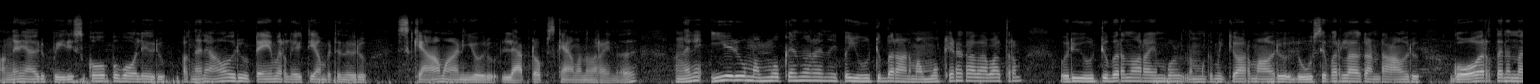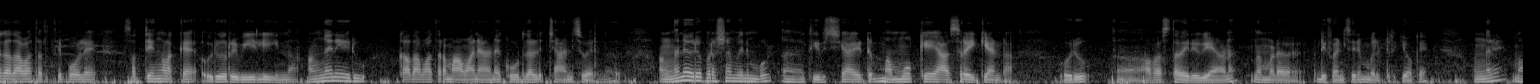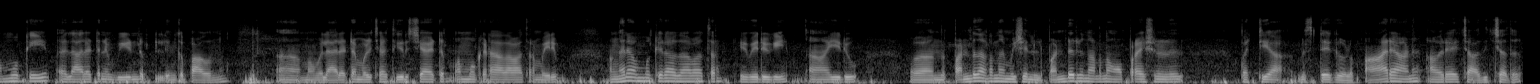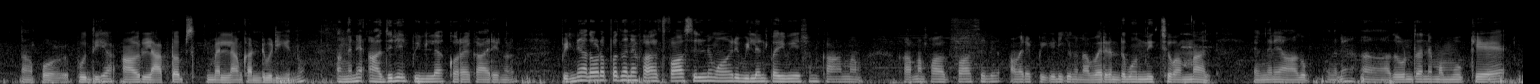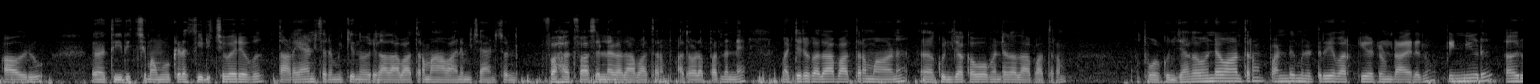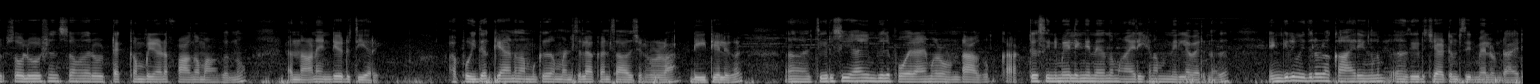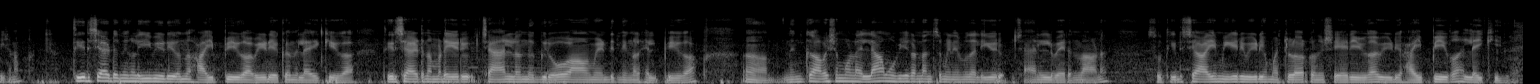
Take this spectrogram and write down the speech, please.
അങ്ങനെ ആ ഒരു പെരിസ്കോപ്പ് പോലെ ഒരു അങ്ങനെ ആ ഒരു ടൈം റിലേറ്റ് ചെയ്യാൻ പറ്റുന്ന ഒരു സ്കാമാണ് ഈ ഒരു ലാപ്ടോപ്പ് സ്കാം എന്ന് പറയുന്നത്. അങ്ങനെ ഈ ഒരു മമ്മൂക്ക എന്ന് പറയുന്നത് ഇപ്പോൾ യൂട്യൂബറാണ് മമ്മൂക്കയുടെ കഥാപാത്രം ഒരു യൂട്യൂബർ എന്ന് പറയുമ്പോൾ നമുക്ക് മിക്കവാറും ആ ഒരു ലൂസിഫറിലൊക്കെ കണ്ട ആ ഒരു ഗോവർത്തൻ എന്ന കഥാപാത്രത്തെ പോലെ സത്യങ്ങളൊക്കെ ഒരു റിവീൽ ചെയ്യുന്ന അങ്ങനെ ഒരു കഥാപാത്രമാവാനാണ് കൂടുതൽ ചാൻസ് വരുന്നത്. അങ്ങനെ ഒരു പ്രശ്നം വരുമ്പോൾ തീർച്ചയായിട്ടും മമ്മൂക്കയെ ആശ്രയിക്കേണ്ട ഒരു അവസ്ഥ വരികയാണ് നമ്മുടെ ഡിഫൻസിനും മിലിറ്ററിക്കും ഒക്കെ അങ്ങനെ മമ്മൂക്കയും ലാലേട്ടനും വീണ്ടും ലിങ്കപ്പ് ആകുന്നു. ലാലേട്ടൻ വിളിച്ചാൽ തീർച്ചയായിട്ടും മമ്മൂക്കയുടെ കഥാപാത്രം വരും. അങ്ങനെ മമ്മൂക്കയുടെ കഥാപാത്രം വരികയും ആ ഒരു പണ്ട് നടന്ന മിഷനിൽ പണ്ടൊരു നടന്ന ഓപ്പറേഷനിൽ പറ്റിയ മിസ്റ്റേക്കുകളും ആരാണ് അവരെ ചതിച്ചത്? അപ്പോൾ പുതിയ ആ ഒരു ലാപ്ടോപ്പ് സ്കീമെല്ലാം കണ്ടുപിടിക്കുന്നു. അങ്ങനെ അതിന് പിന്നിലെ കുറേ കാര്യങ്ങളും. പിന്നെ അതോടൊപ്പം തന്നെ ഫാസ്റ്റ് ഫാസിലിനും ആ ഒരു വില്ലൻ പരിവേഷം കാണണം. കാരണം ഫഹദ് ഫാസിൽ അവരെ പേടിക്കുന്നുണ്ട്. അവർ രണ്ടും ഒന്നിച്ച് വന്നാൽ എങ്ങനെയാകും? അങ്ങനെ അതുകൊണ്ട് തന്നെ മമ്മൂക്കയെ ആ ഒരു തിരിച്ച് മമ്മൂക്കയുടെ തിരിച്ചുവരവ് തടയാൻ ശ്രമിക്കുന്ന ഒരു കഥാപാത്രമാവാനും ചാൻസ് ഉണ്ട്. ഫഹദ് ഫാസിലിന്റെ കഥാപാത്രം. അതോടൊപ്പം തന്നെ മറ്റൊരു കഥാപാത്രമാണ് കുഞ്ചാക്കോ ബോബന്റെ കഥാപാത്രം. അപ്പോൾ കുഞ്ചാക്കോ ബോബന്റെ മാത്രം പണ്ട് മിലിറ്ററി വർക്ക് ചെയ്തിട്ടുണ്ടായിരുന്നു. പിന്നീട് ആ ഒരു സൊല്യൂഷൻസ് എന്നൊരു ടെക് കമ്പനിയുടെ ഭാഗമാകുന്നു എന്നാണ് എന്റെ ഒരു തിയറി അപ്പോൾ ഇതൊക്കെയാണ് നമുക്ക് മനസ്സിലാക്കാൻ സാധിച്ചിട്ടുള്ള ഡീറ്റെയിലുകൾ. തീർച്ചയായും ഇതിൽ പോരായ്മകൾ ഉണ്ടാകും. കറക്റ്റ് സിനിമയിൽ ഇങ്ങനെയൊന്നും ആയിരിക്കണം എന്നില്ല വരുന്നത്. എങ്കിലും ഇതിലുള്ള കാര്യങ്ങളും തീർച്ചയായിട്ടും സിനിമയിൽ ഉണ്ടായിരിക്കണം. തീർച്ചയായിട്ടും നിങ്ങൾ ഈ വീഡിയോ ഒന്ന് ഹൈപ്പ് ചെയ്യുക വീഡിയോ ഒക്കെ ഒന്ന് ലൈക്ക് ചെയ്യുക. തീർച്ചയായിട്ടും നമ്മുടെ ഈ ഒരു ചാനലൊന്ന് ഗ്രോ ആവാൻ വേണ്ടി നിങ്ങൾ ഹെൽപ്പ് ചെയ്യുക. നിങ്ങൾക്ക് ആവശ്യമുള്ള എല്ലാ മൂവി കണ്ടൻസും ഇനി മുതൽ ഈ ഒരു ചാനലിൽ വരുന്നതാണ്. സോ തീർച്ചയായും ഈ ഒരു വീഡിയോ മറ്റുള്ളവർക്കൊന്ന് ഷെയർ ചെയ്യുക വീഡിയോ ഹൈപ്പ് ചെയ്യുക ലൈക്ക് ചെയ്യുക.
